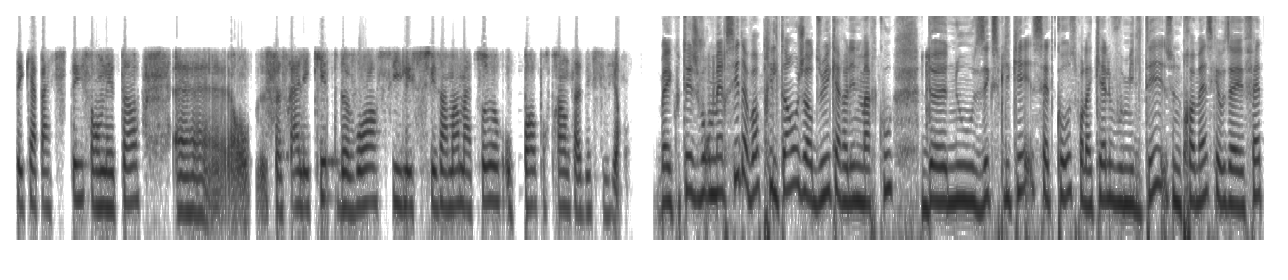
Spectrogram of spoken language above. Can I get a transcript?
ses capacités, son état, euh, ce sera à l'équipe de voir s'il est suffisamment mature ou pas pour prendre sa décision. Ben écoutez, je vous remercie d'avoir pris le temps aujourd'hui, Caroline Marcoux, de nous expliquer cette cause pour laquelle vous militez. C'est une promesse que vous avez faite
